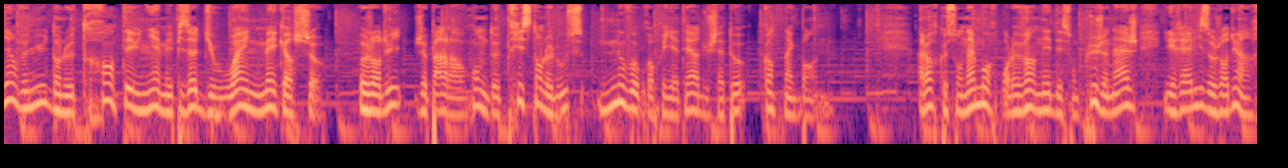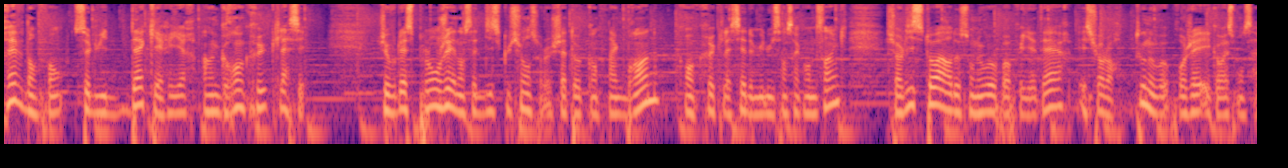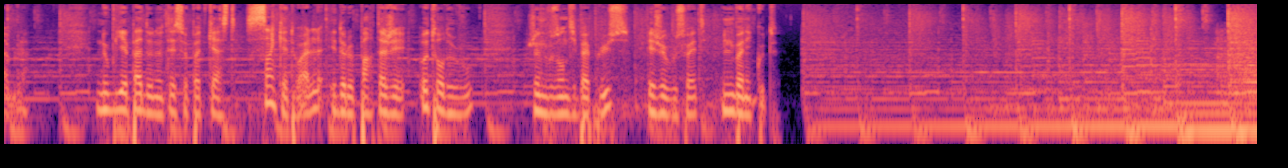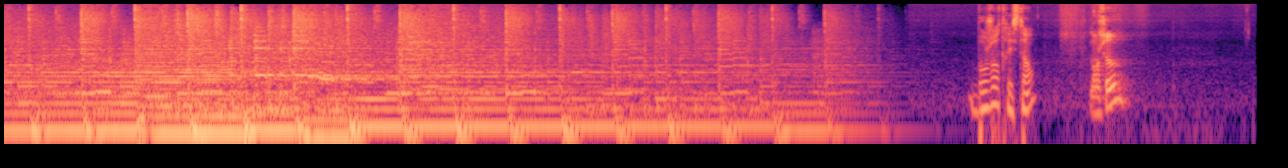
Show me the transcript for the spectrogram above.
Bienvenue dans le 31e épisode du Winemaker Show. Aujourd'hui, je pars à la rencontre de Tristan Lelousse, nouveau propriétaire du château Cantenac-Brown. Alors que son amour pour le vin naît dès son plus jeune âge, il réalise aujourd'hui un rêve d'enfant, celui d'acquérir un grand cru classé. Je vous laisse plonger dans cette discussion sur le château Cantenac-Brown, grand cru classé de 1855, sur l'histoire de son nouveau propriétaire et sur leur tout nouveau projet éco-responsable. N'oubliez pas de noter ce podcast 5 étoiles et de le partager autour de vous. Je ne vous en dis pas plus et je vous souhaite une bonne écoute. Bonjour Tristan. Bonjour.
